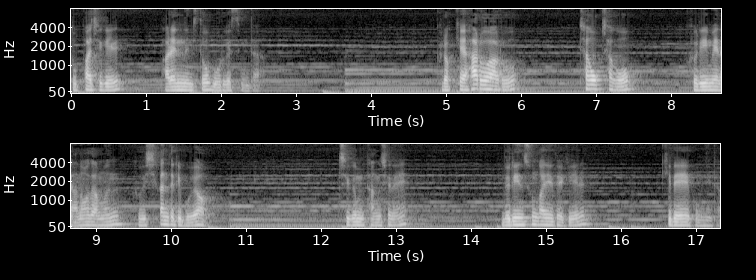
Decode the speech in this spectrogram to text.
높아지길 바랬는지도 모르겠습니다. 그렇게 하루하루 차곡차곡 그림에 나눠 담은 그 시간들이 모여 지금 당신의 느린 순간이 되길 기대해 봅니다.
